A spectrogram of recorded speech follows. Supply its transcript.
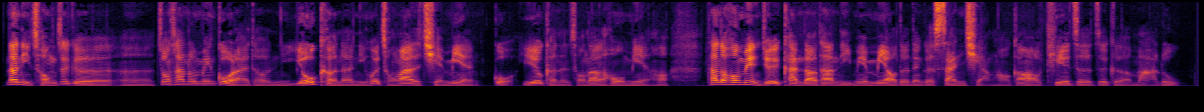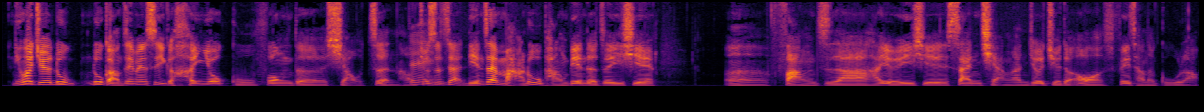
那你从这个呃中山路面过来的后，你有可能你会从它的前面过，也有可能从它的后面哈。它的后面你就会看到它里面庙的那个山墙哈，刚好贴着这个马路，你会觉得鹿鹿港这边是一个很有古风的小镇哈，就是在连在马路旁边的这一些呃房子啊，还有一些山墙啊，你就会觉得哦非常的古老，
